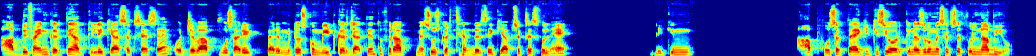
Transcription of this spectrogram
आप डिफाइन करते हैं आपके लिए क्या सक्सेस है और जब आप वो सारे पैरामीटर्स को मीट कर जाते हैं तो फिर आप महसूस करते हैं अंदर से कि आप सक्सेसफुल हैं। लेकिन आप हो सकता है कि किसी और की नज़रों में सक्सेसफुल ना भी हो।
